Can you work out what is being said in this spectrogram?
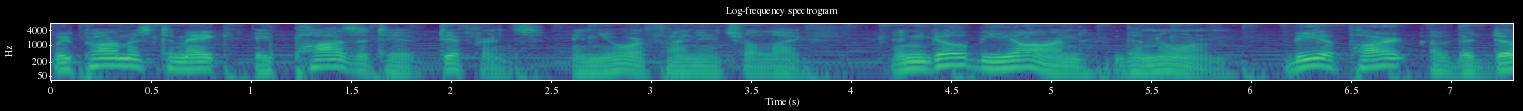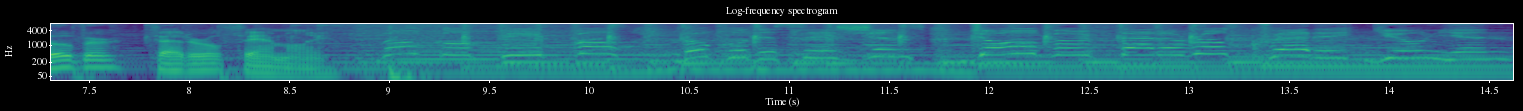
We promise to make a positive difference in your financial life and go beyond the norm. Be a part of the Dover Federal family. Local people, local decisions. Dover Federal Credit Union.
